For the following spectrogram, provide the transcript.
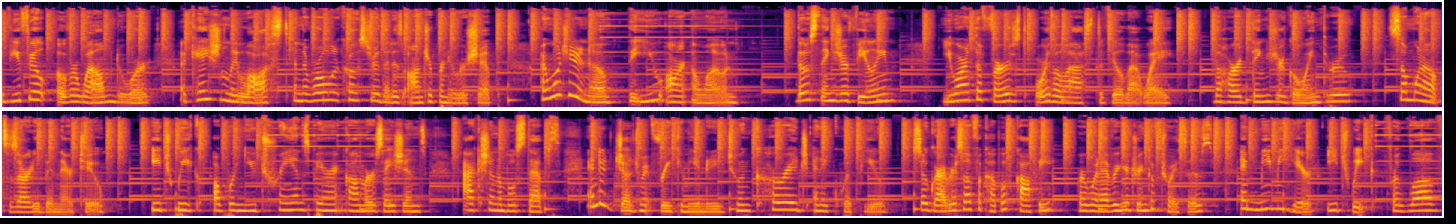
If you feel overwhelmed or occasionally lost in the roller coaster that is entrepreneurship, I want you to know that you aren't alone. Those things you're feeling, you aren't the first or the last to feel that way. The hard things you're going through, someone else has already been there too. Each week, I'll bring you transparent conversations, actionable steps, and a judgment free community to encourage and equip you. So grab yourself a cup of coffee or whatever your drink of choice is, and meet me here each week for love,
